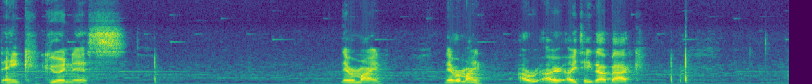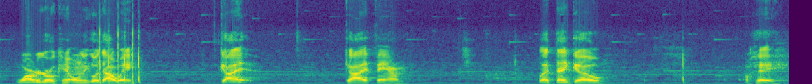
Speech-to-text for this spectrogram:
thank goodness. Never mind. Never mind. I, I, I take that back. Water girl can only go that way. Got it. Got it, fam. Let that go. Okay.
